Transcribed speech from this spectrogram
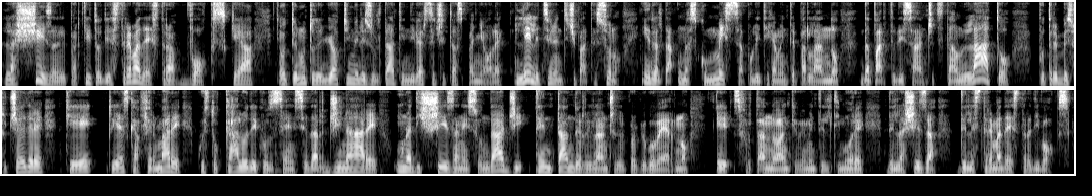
l'ascesa del partito di estrema destra Vox, che ha ottenuto degli ottimi risultati in diverse città spagnole. Le elezioni anticipate sono in realtà una scommessa politicamente parlando da parte di Sanchez. Da un lato potrebbe succedere che riesca a fermare questo calo dei consensi, ad arginare una discesa nei sondaggi, tentando il rilancio del proprio governo e sfruttando anche ovviamente il timore dell'ascesa dell'estrema destra di Vox.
